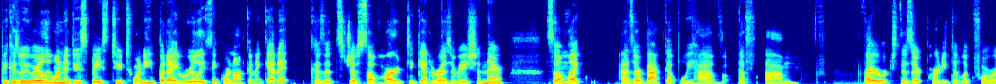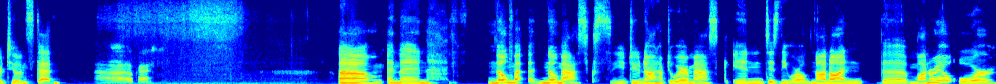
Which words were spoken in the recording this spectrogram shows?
because we really want to do Space 220, but I really think we're not going to get it because it's just so hard to get a reservation there. So I'm like, as our backup, we have the um, fireworks dessert party to look forward to instead. Ah, okay. Um, and then no ma- no masks. You do not have to wear a mask in Disney World, not on the monorail or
